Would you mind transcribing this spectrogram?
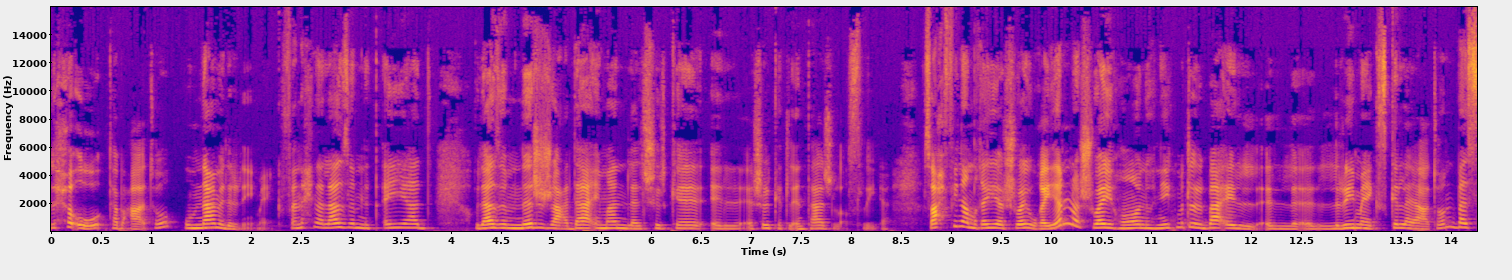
الحقوق تبعاته وبنعمل ال remake فنحن لازم نتقيد ولازم نرجع دائما للشركة ال- شركة الإنتاج الأصلية. صح فينا نغير شوي وغيرنا شوي هون وهنيك مثل باقي ال- ال- ال remakes كلياتهم بس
